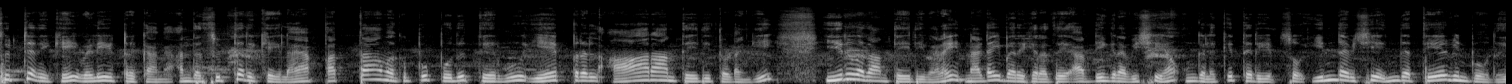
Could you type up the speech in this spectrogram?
சுற்றறிக்கை வெளியிட்டிருக்காங்க. அந்த சுற்றறிக்கையில் பத்தாம் வகுப்பு பொது தேர்வு ஏப்ரல் ஆறாம் தேதி தொடங்கி இருபதாம் தேதி வரை நடைபெறுகிறது அப்படிங்கிற விஷயம் உங்களுக்கு தெரியும். ஸோ இந்த விஷயம் இந்த தேர்வின் போது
